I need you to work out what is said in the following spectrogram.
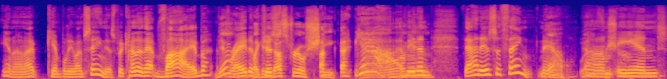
you know, and I can't believe I'm saying this, but kind of that vibe, yeah, right? like of just industrial chic. uh, you yeah, know? I, mean, and that is a thing now. yeah, for um, sure. And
